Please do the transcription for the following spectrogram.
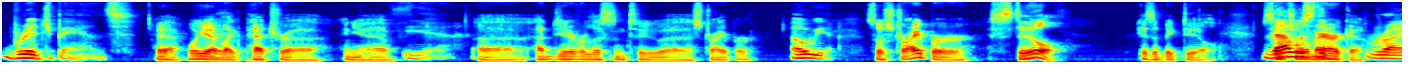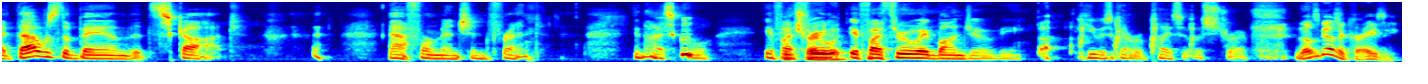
bridge bands. Yeah. Well, you have like Petra, and you have. Yeah. Uh, did you ever listen to uh, Stryper? Oh yeah. So Stryper still is a big deal. that Central was the- America. right. That was the band that Scott, aforementioned friend in high school. If I threw if I threw away Bon Jovi, he was going to replace it with Stryper. Those guys are crazy,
